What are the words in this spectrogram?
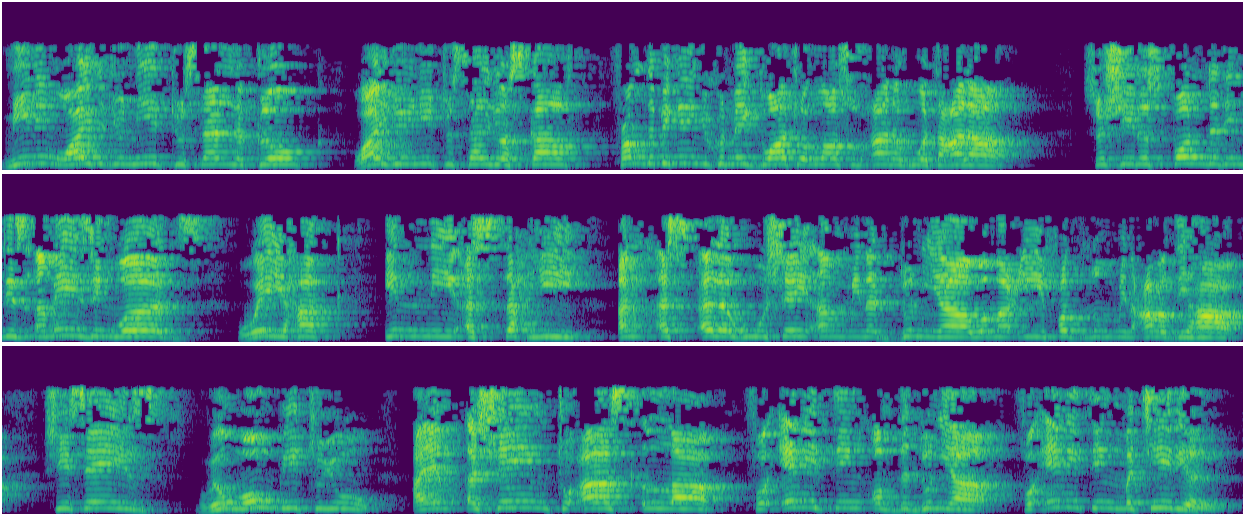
Meaning, why did you need to sell the cloak? Why do you need to sell your scarf? From the beginning you could make dua to Allah subhanahu wa ta'ala. So she responded in these amazing words, وَيْحَكْ إِنِّي أَسْتَحْيِي أَنْ أَسْأَلَهُ شَيْئًا مِنَ الدُّنْيَا وَمَعِي فَضْلٌ مِنْ عَرَضِهَا she says, will woe be to you. I am ashamed to ask Allah for anything of the dunya, for anything material,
